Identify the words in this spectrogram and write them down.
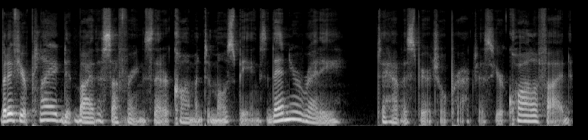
But if you're plagued by the sufferings that are common to most beings, then you're ready to have a spiritual practice. You're qualified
